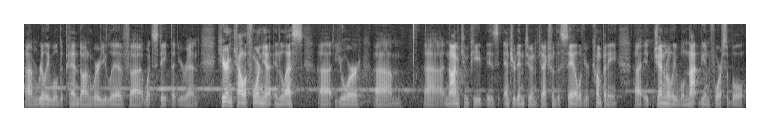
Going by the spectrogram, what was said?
um, really will depend on where you live, uh, what state that you're in. Here in California, unless uh, your um, uh, non-compete is entered into in connection with the sale of your company, uh, it generally will not be enforceable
